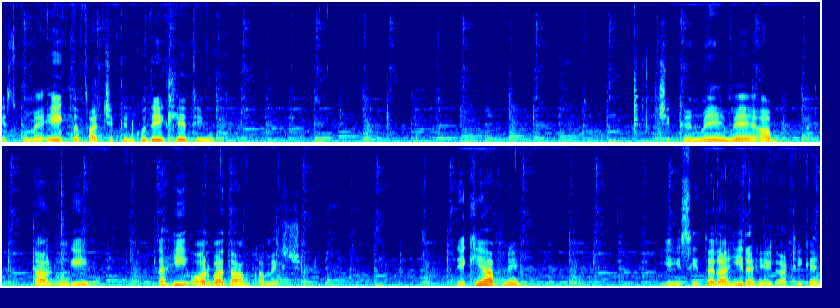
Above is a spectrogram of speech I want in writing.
इसको मैं एक दफ़ा चिकन को देख लेती हूँ चिकन में मैं अब डालूँगी दही और बादाम का मिक्सचर देखिए आपने ये इसी तरह ही रहेगा, ठीक है?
